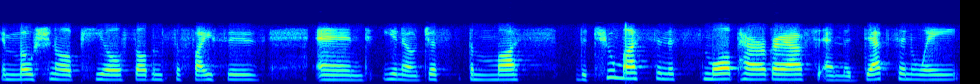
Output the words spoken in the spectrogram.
emotional appeal seldom suffices, and you know, just the musts, the two musts in this small paragraph, and the depth and weight.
